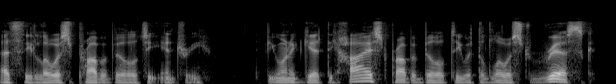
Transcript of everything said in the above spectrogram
That's the lowest probability entry. If you want to get the highest probability with the lowest risk,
